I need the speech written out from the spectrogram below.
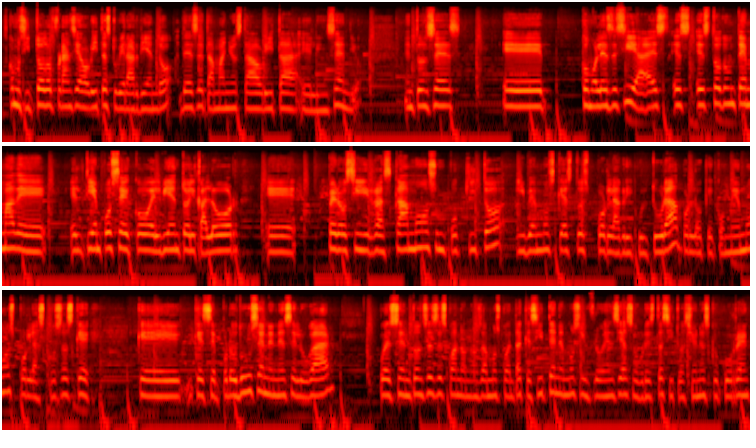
es como si todo Francia ahorita estuviera ardiendo, de ese tamaño está ahorita el incendio. Entonces, eh, como les decía, es, es, es todo un tema de el tiempo seco, el viento, el calor, eh, pero si rascamos un poquito y vemos que esto es por la agricultura, por lo que comemos, por las cosas que, que, que se producen en ese lugar, pues entonces es cuando nos damos cuenta que sí tenemos influencia sobre estas situaciones que ocurren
